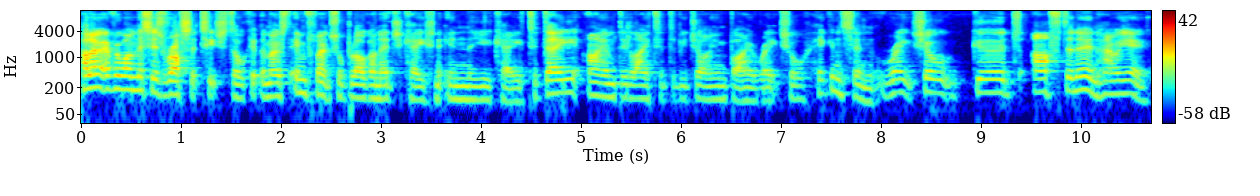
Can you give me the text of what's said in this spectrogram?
Hello everyone, this is Ross at Teacher Toolkit, the most influential blog on education in the UK. Today I am delighted to be joined by Rachel Higginson. Rachel, good afternoon, how are you?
